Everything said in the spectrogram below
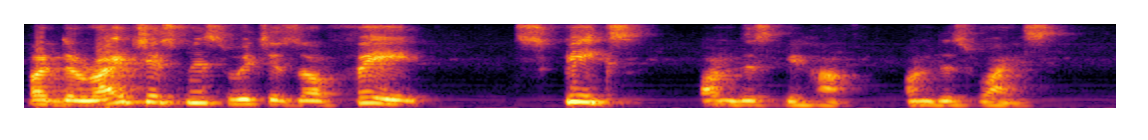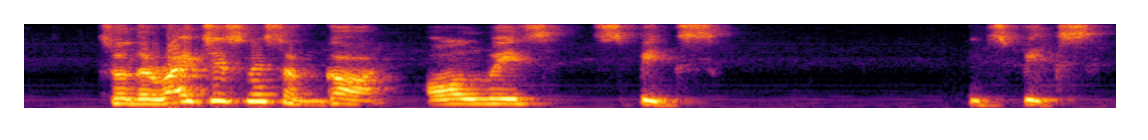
But the righteousness which is of faith speaks on this behalf, on this wise. So the righteousness of God always speaks. It speaks.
